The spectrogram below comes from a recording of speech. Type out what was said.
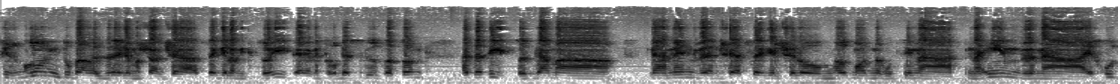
פרגון, דובר על זה למשל שהסגל המקצועי קיימת הרבה שביעות רצון הדדית, זאת אומרת גם המאמן ואנשי הסגל שלו מאוד מאוד מרוצים מהתנאים ומהאיכות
